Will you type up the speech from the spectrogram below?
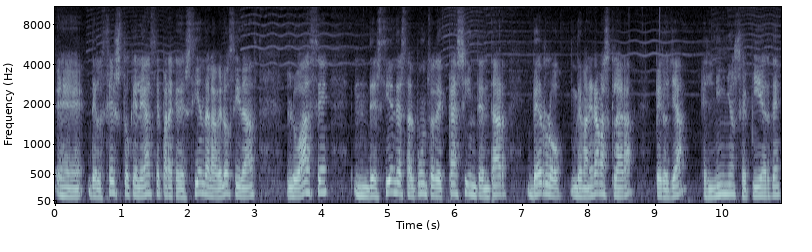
eh, del gesto que le hace para que descienda la velocidad, lo hace, desciende hasta el punto de casi intentar verlo de manera más clara, pero ya el niño se pierde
